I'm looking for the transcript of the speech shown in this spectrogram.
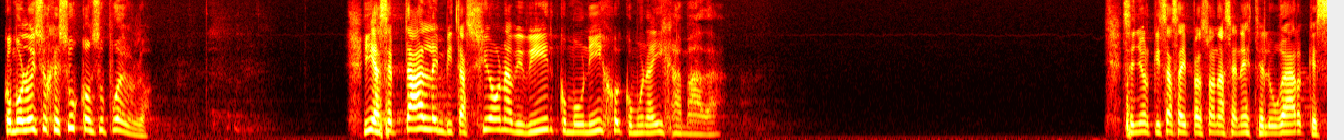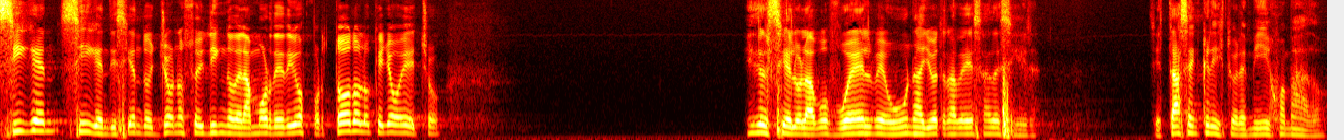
como lo hizo Jesús con su pueblo. Y aceptar la invitación a vivir como un hijo y como una hija amada. Señor, quizás hay personas en este lugar que siguen, siguen diciendo, yo no soy digno del amor de Dios por todo lo que yo he hecho. Y del cielo la voz vuelve una y otra vez a decir, si estás en Cristo eres mi Hijo amado.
